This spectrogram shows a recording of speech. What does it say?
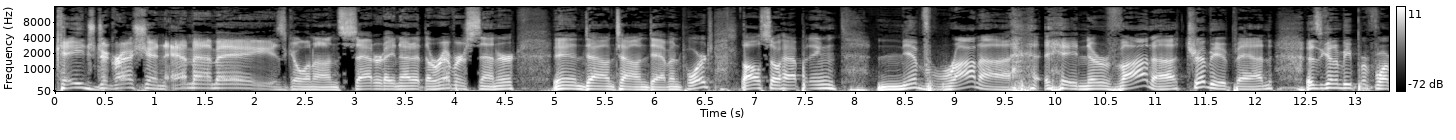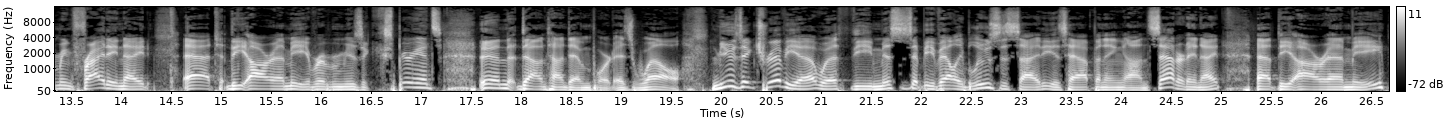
Cage Digression MMA is going on Saturday night at the River Center in downtown Davenport. Also happening, Nirvana, a Nirvana tribute band, is going to be performing Friday night at the RME River Music Experience in downtown Davenport as well. Music trivia with the Mississippi Valley Blues Society is happening on Saturday night at the RME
